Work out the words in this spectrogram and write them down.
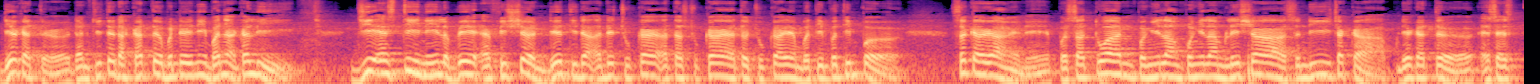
dia kata dan kita dah kata benda ini banyak kali. GST ni lebih efisien, dia tidak ada cukai atas cukai atau cukai yang bertimpa-timpa. Sekarang ini Persatuan Pengilang-Pengilang Malaysia sendiri cakap dia kata SST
